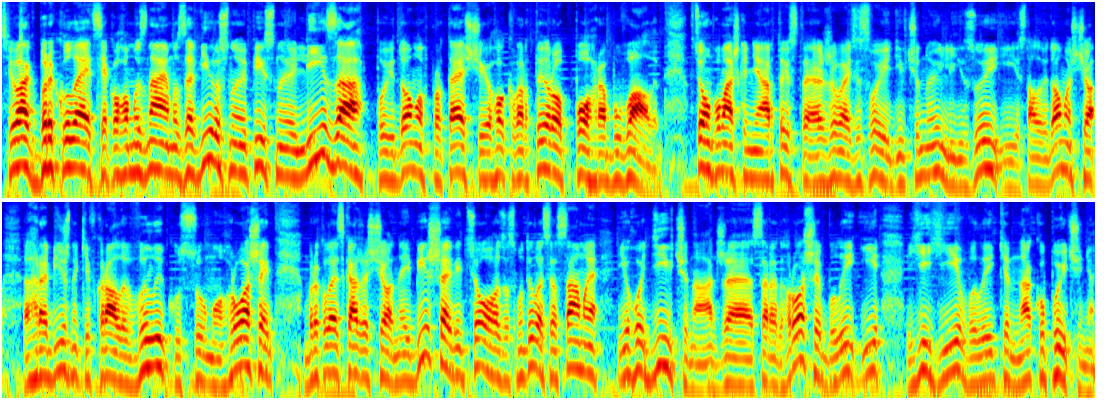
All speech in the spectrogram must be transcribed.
Співак Брикулець, якого ми знаємо за вірусною піснею Ліза, повідомив про те, що його квартиру пограбували. В цьому помешканні артист живе зі своєю дівчиною Лізою, і стало відомо, що грабіжники вкрали велику суму грошей. Брикулець каже, що найбільше від цього засмутилася саме його дівчина, адже серед грошей були і її великі накопичення.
